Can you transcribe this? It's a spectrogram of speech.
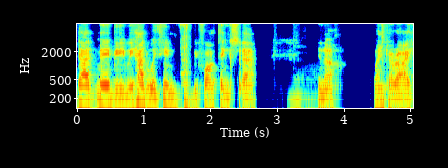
that maybe we had with Him before things, uh, mm-hmm. you know, went awry.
